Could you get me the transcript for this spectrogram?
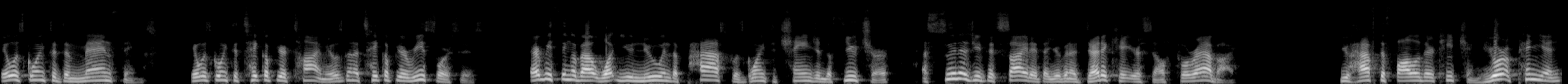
It was going to demand things. It was going to take up your time. It was going to take up your resources. Everything about what you knew in the past was going to change in the future as soon as you decided that you're going to dedicate yourself to a rabbi. You have to follow their teachings. Your opinion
